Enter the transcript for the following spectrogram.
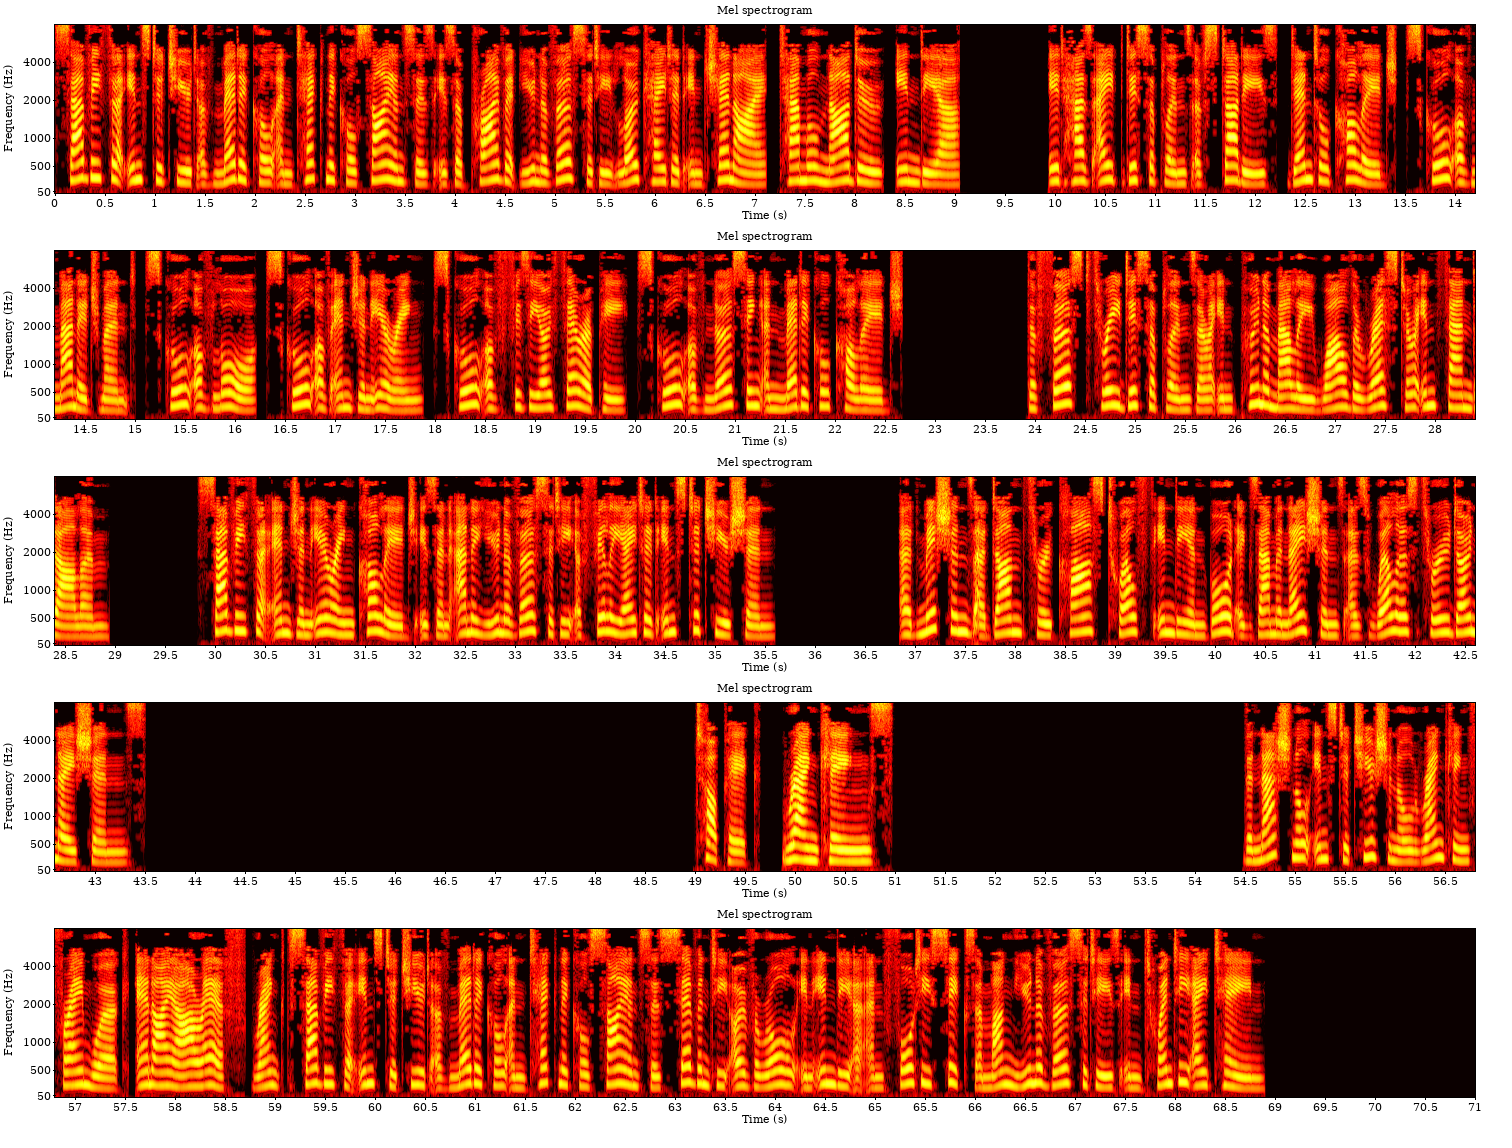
Saveetha Institute of Medical and Technical Sciences is a private university located in Chennai, Tamil Nadu, India. It has eight disciplines of studies, Dental College, School of Management, School of Law, School of Engineering, School of Physiotherapy, School of Nursing and Medical College. The first three disciplines are in Poonamallee while the rest are in Thandalam. Saveetha Engineering College is an ANNA University-affiliated institution. Admissions are done through Class 12th Indian Board examinations as well as through donations. Rankings The National Institutional Ranking Framework ranked Saveetha Institute of Medical and Technical Sciences 70 overall in India and 46 among universities in 2018.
